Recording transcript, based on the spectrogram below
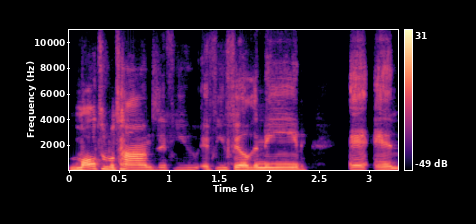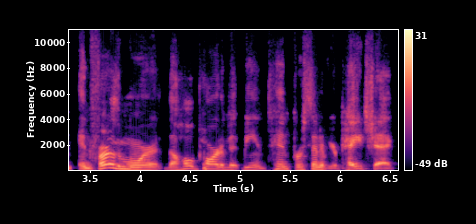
multiple times if you if you feel the need. And, and and furthermore, the whole part of it being 10% of your paycheck,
